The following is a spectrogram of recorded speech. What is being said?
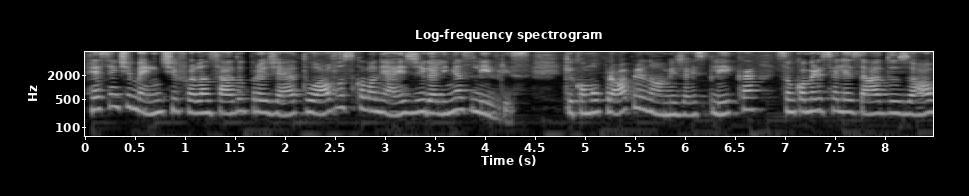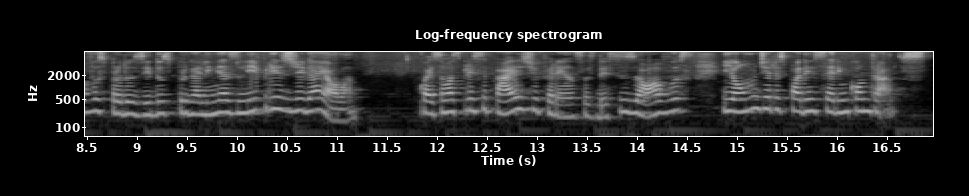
Recentemente foi lançado o projeto Ovos Coloniais de Galinhas Livres, que, como o próprio nome já explica, são comercializados ovos produzidos por galinhas livres de gaiola. Quais são as principais diferenças desses ovos e onde eles podem ser encontrados?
